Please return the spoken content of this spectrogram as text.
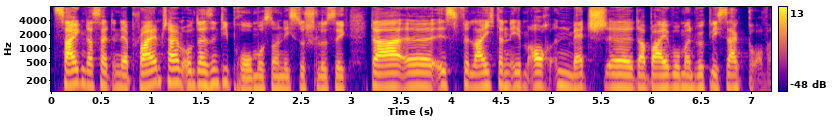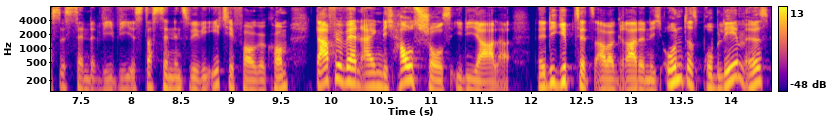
zeigen das halt in der Primetime und da sind die Promos noch nicht so schlüssig. Da äh, ist vielleicht dann eben auch ein Match äh, dabei, wo man wirklich sagt, boah, was ist denn, wie, wie ist das denn ins WWE-TV gekommen? Dafür wären eigentlich Hausshows idealer. Äh, die gibt es jetzt aber gerade nicht. Und das Problem ist,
